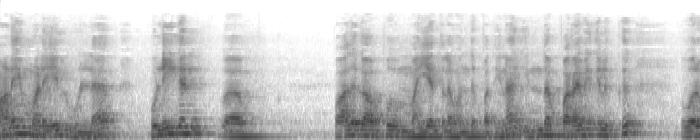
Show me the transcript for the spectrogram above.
ஆனைமலையில் உள்ள புலிகள் பாதுகாப்பு மையத்தில் வந்து பார்த்தீங்கன்னா இந்த பறவைகளுக்கு ஒரு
